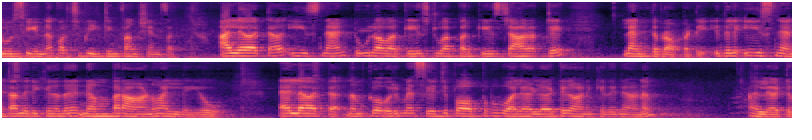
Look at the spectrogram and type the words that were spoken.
യൂസ് ചെയ്യുന്ന കുറച്ച് built in functions alert is nan to lower case to upper case char at length property ഇതിൽ ഈസ് ഞാൻ തന്നിരിക്കുന്നത് നമ്പർ ആണോ അല്ലയോ? അലേർട്ട് നമുക്ക് ഒരു മെസ്സേജ് പോപ്പപ്പ് പോലെ അലേർട്ട് കാണിക്കുന്നതിനാണ് അലേർട്ട്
